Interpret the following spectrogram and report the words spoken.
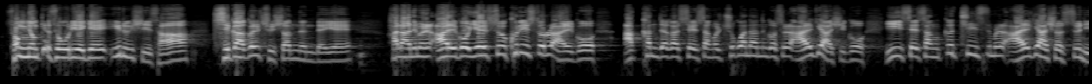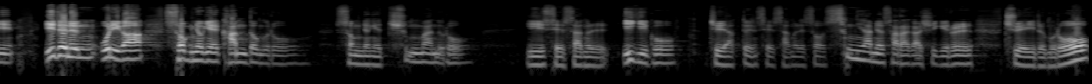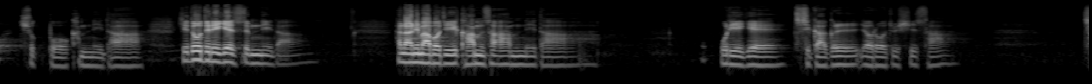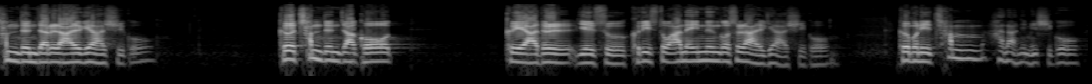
성령께서 우리에게 이르시사 지각을 주셨는데에 하나님을 알고 예수 그리스도를 알고 악한 자가 세상을 주관하는 것을 알게 하시고 이 세상 끝이 있음을 알게 하셨으니 이제는 우리가 성령의 감동으로 성령의 충만으로 이 세상을 이기고 죄악된 세상에서 승리하며 살아가시기를 주의 이름으로 축복합니다. 기도드리겠습니다. 하나님 아버지 감사합니다. 우리에게 지각을 열어 주시사 참된 자를 알게 하시고 그 참된 자 곧 그의 아들 예수 그리스도 안에 있는 것을 알게 하시고 그분이 참 하나님이시고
